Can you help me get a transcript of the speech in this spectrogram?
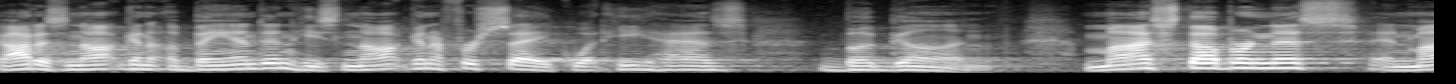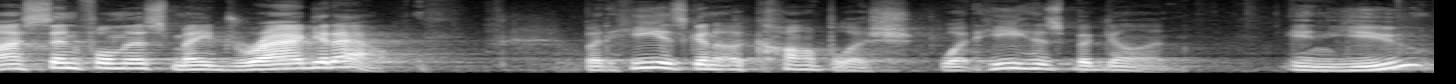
God is not going to abandon, He's not going to forsake what He has begun. My stubbornness and my sinfulness may drag it out, but He is going to accomplish what He has begun in you,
